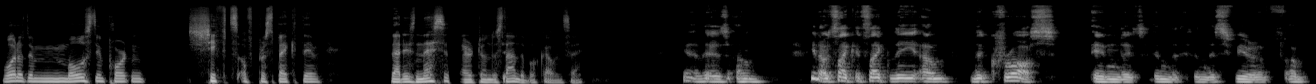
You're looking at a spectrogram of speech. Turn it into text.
one of the most important shifts of perspective that is necessary to understand the book i would say. Yeah there's um you know, it's like it's like the um, the cross in this in the in the sphere of um,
